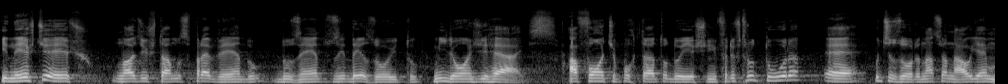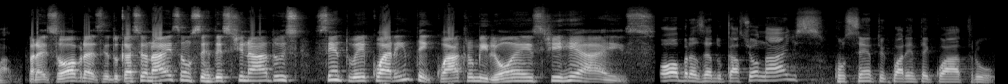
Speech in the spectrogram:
E neste eixo, nós estamos prevendo 218 milhões de reais. A fonte, portanto, do eixo infraestrutura é o Tesouro Nacional e a EMAP. Para as obras educacionais vão ser destinados 144 milhões de reais. Obras educacionais com 144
